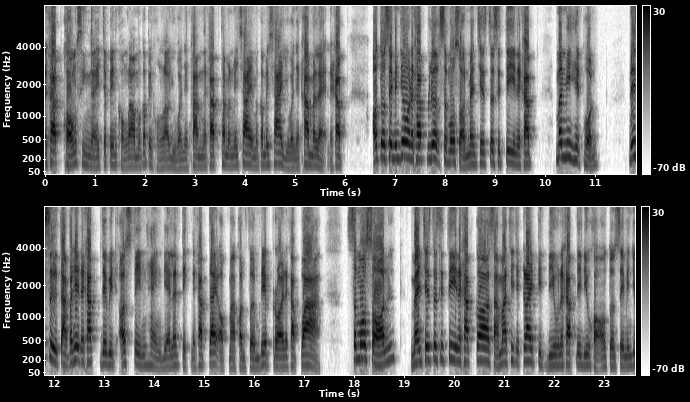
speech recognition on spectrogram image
นะครับของสิ่งไหนจะเป็นของเรา มันก็เป็นของเราอยู่วันยังค่ำนะครับ ถ้ามันไม่ใช่มันก็ไม่ใช่อยู่วันยังค่ำมันแหละนะครับองตวนเซเมนโยนะครับเลือกสโมสรแมนเชสเตอร์ซิตี้นะครับมันมีเหตุผลในสื่อต่างประเทศนะครับเดวิดออสตินแห่งเดียแลนติกนะครับได้ออกมาคอนเฟิร์มเรียบร้อยนะครับว่าสโมสรแมนเชสเตอร์ซิตี้นะครับก็สามารถที่จะใกล้ปิดดีลนะครับในดีลขององตวนเซเมนโย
